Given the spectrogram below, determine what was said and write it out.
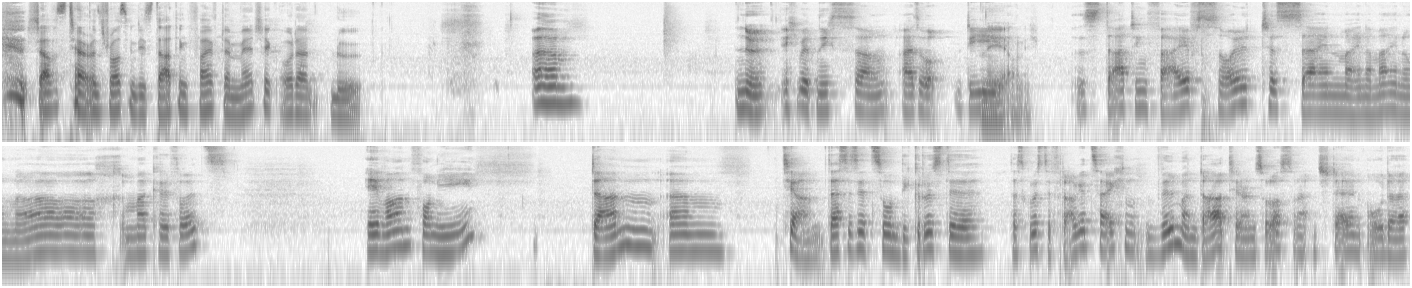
schafft's Terence Ross in die Starting Five der Magic oder nö? Ähm, nö, ich würde nicht sagen. Also die Nee, auch nicht. Starting Five sollte sein, meiner Meinung nach, Michael Fultz, Evan Fournier, dann, ähm, tja, das ist jetzt so die größte, das größte Fragezeichen. Will man da Terence Ross reinstellen oder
